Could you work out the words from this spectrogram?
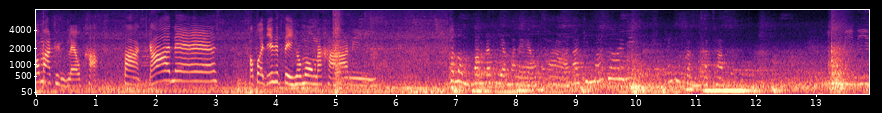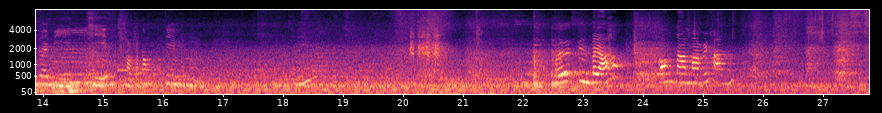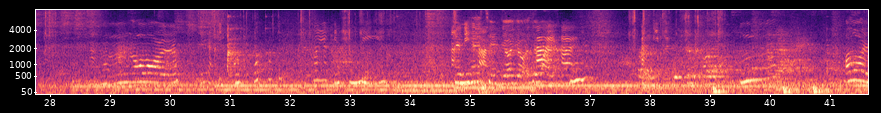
เราก็มาถึงแล้วค่ะสากก้าเนสเขาเปิด 24 ชั่วโมงนะคะนี่ ขนมปังกระเทียมมาแล้วค่ะ น่ากินมากเลยนี่ให้ดูกันชัดๆมีนี่ด้วยมีชีสเราก็ต้องจิ้มชีสเฮ้ยกินไปแล้วกล้องตามมาไม่ทัน ชิ้นนี้กินนี่ที่ค่ะชีสเยอะๆใช่ใช่ไหมใช่ตัดหยิบเลยอืมอร่อย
